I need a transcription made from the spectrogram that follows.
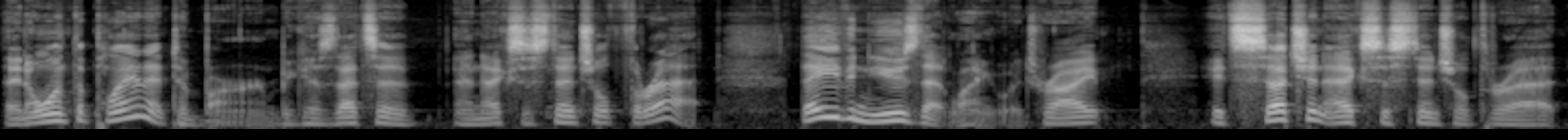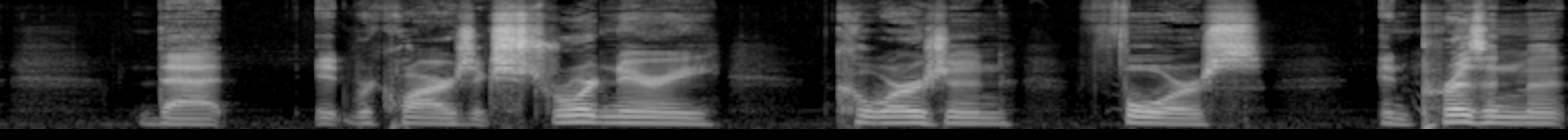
they don't want the planet to burn because that's a an existential threat. They even use that language, right? It's such an existential threat that it requires extraordinary coercion, force, imprisonment,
